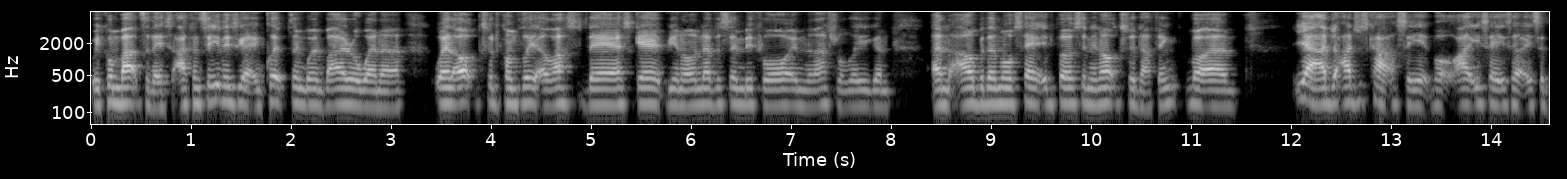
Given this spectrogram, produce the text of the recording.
we come back to this. I can see this getting clipped and going viral when uh when Oxford complete a last day escape, you know, never seen before in the National League, and and I'll be the most hated person in Oxford, I think. But um, yeah, I, I just can't see it. But like you say, it's a it's a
